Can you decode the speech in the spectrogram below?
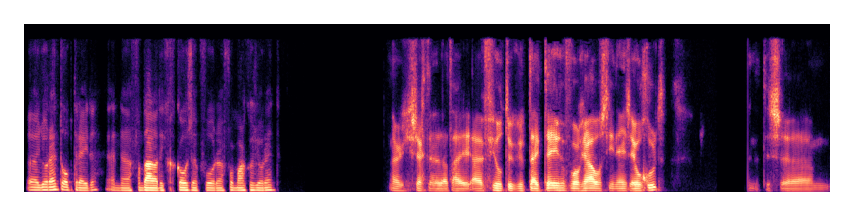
Llorente optreden. En vandaar dat ik gekozen heb voor, voor Marcos Llorente. Nou, je zegt inderdaad, hij, hij viel natuurlijk de tijd tegen. Vorig jaar was hij ineens heel goed. En het is ehm, een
